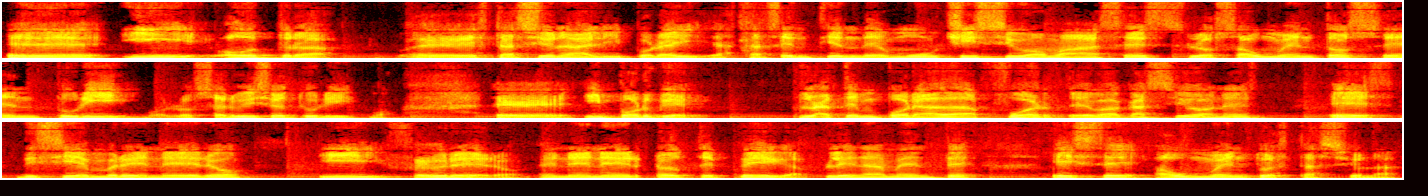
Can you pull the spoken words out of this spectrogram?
Eh, y otra eh, estacional y por ahí hasta se entiende muchísimo más es los aumentos en turismo, los servicios de turismo. Eh, ¿Y por qué? La temporada fuerte de vacaciones es diciembre, enero y febrero. En enero te pega plenamente ese aumento estacional.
